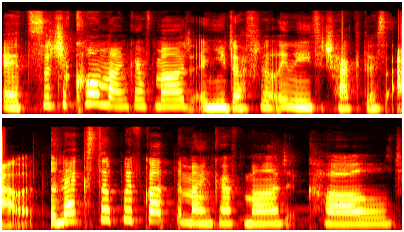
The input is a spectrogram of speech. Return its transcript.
It's such a cool Minecraft mod and you definitely need to check this out. So next up, we've got the Minecraft mod called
